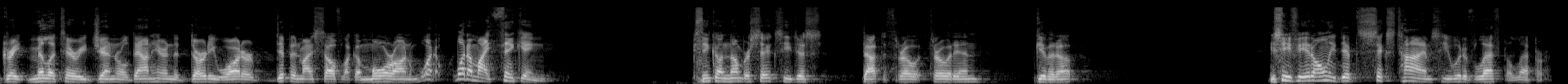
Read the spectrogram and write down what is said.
great military general down here in the dirty water, dipping myself like a moron. What, what am I thinking? You think on number six, he just about to throw it, throw it in, give it up? You see, if he had only dipped six times, he would have left a leper.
